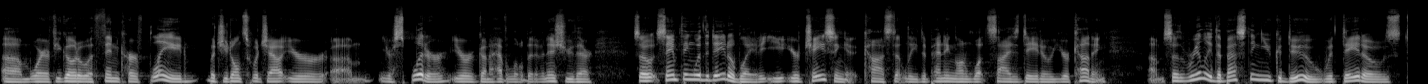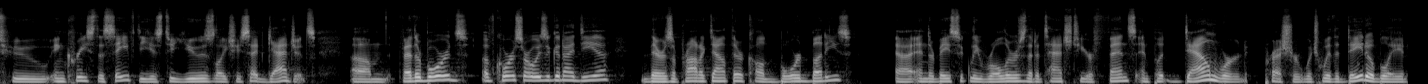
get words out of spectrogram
um, where if you go to a thin kerf blade, but you don't switch out your um, your splitter, you're going to have a little bit of an issue there. So same thing with the dado blade. You, you're chasing it constantly, depending on what size dado you're cutting. Um, so really, the best thing you could do with dados to increase the safety is to use, like she said, gadgets. Um, feather boards, of course, are always a good idea. There's a product out there called Board Buddies, uh, and they're basically rollers that attach to your fence and put downward pressure, which with a dado blade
